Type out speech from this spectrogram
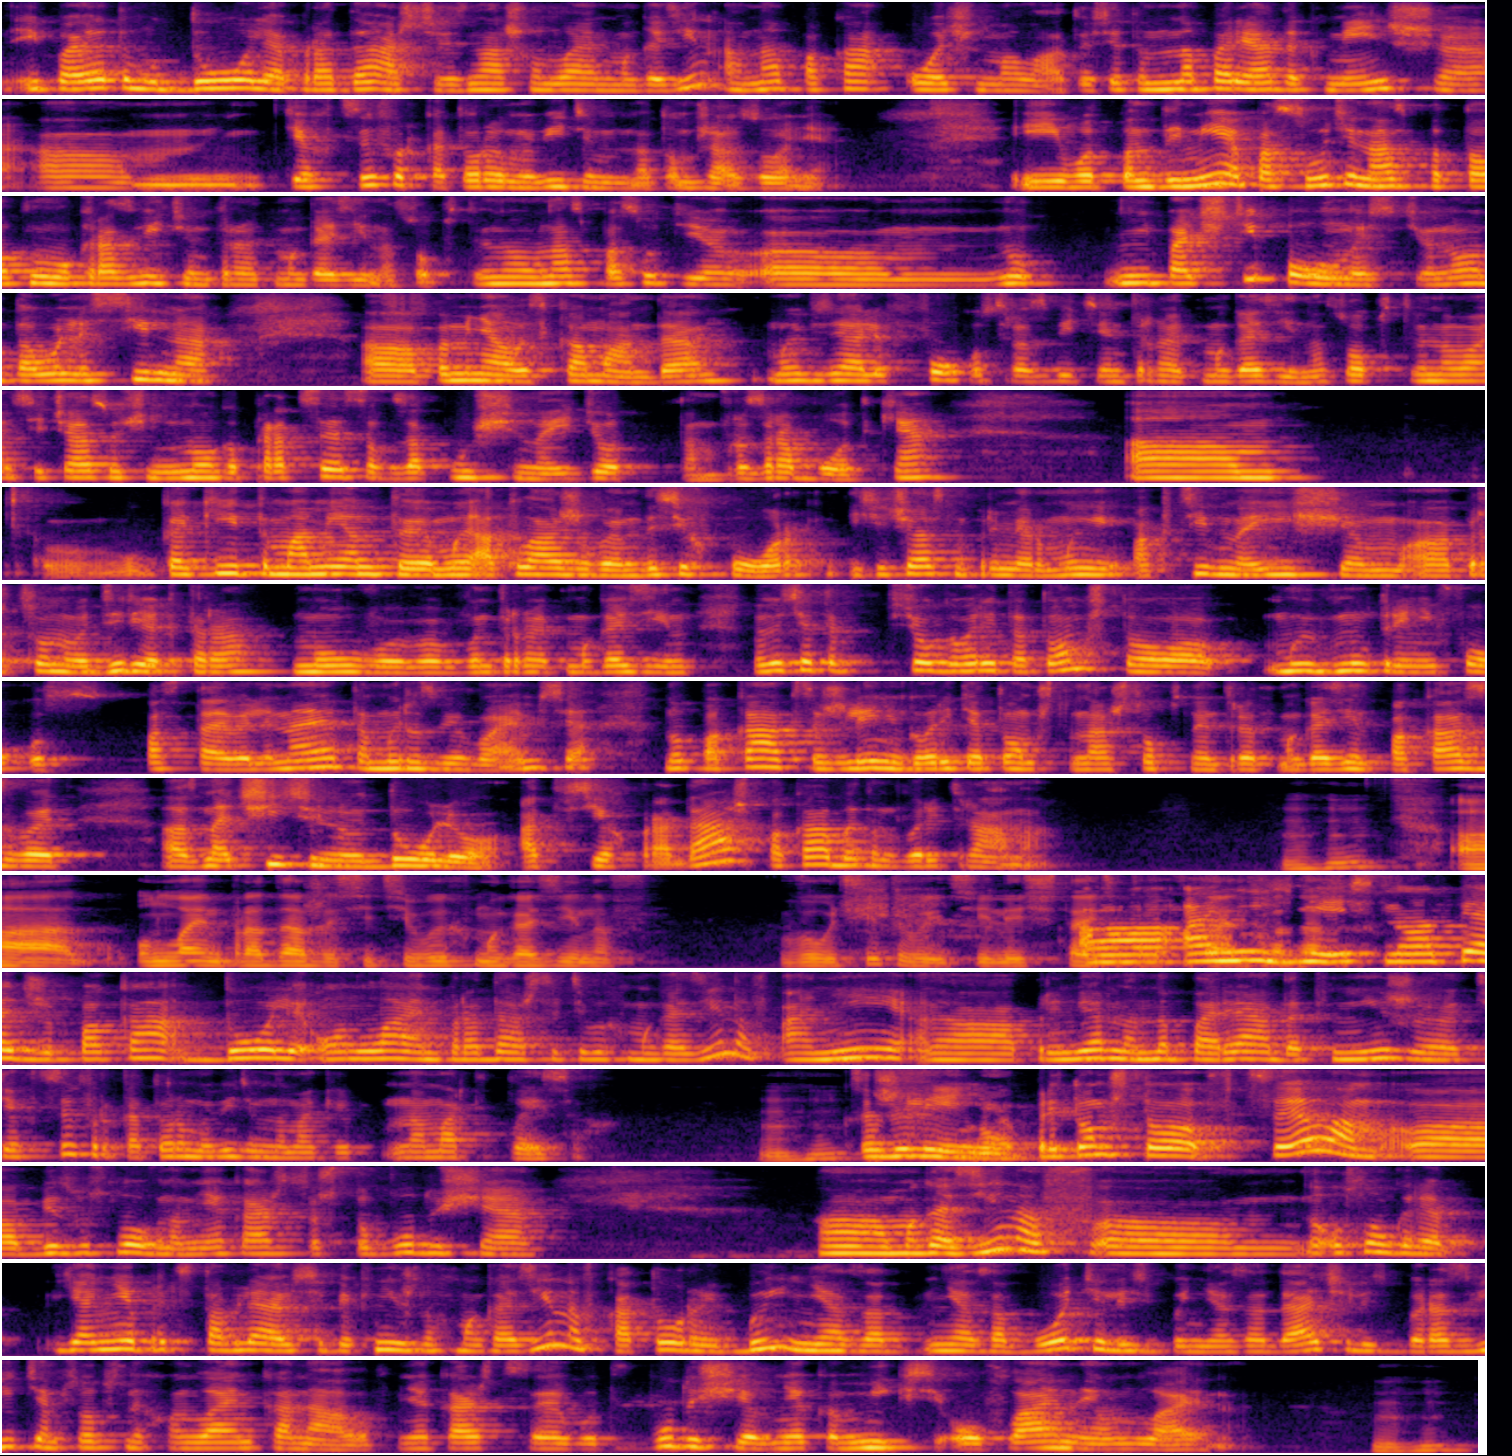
И поэтому доля продаж через наш онлайн-магазин, она пока очень мала. То есть это на порядок меньше тех цифр, которые мы видим на том же Озоне. И вот пандемия, по сути, нас подтолкнула к развитию интернет-магазина. Собственно, у нас, по сути, ну, не почти полностью, но довольно сильно а, поменялась команда, мы взяли фокус развития интернет-магазина собственного. Сейчас очень много процессов запущено, идет там в разработке. Какие-то моменты мы отлаживаем до сих пор. И сейчас, например, мы активно ищем операционного директора нового в интернет-магазин. то есть это все говорит о том, что мы внутренний фокус поставили на это, мы развиваемся. Но пока, к сожалению, говорить о том, что наш собственный интернет-магазин показывает а, значительную долю от всех продаж, пока об этом говорить рано. Угу. А онлайн-продажи сетевых магазинов – вы учитываете или считаете? А, они продаж? есть, но опять же, пока доли онлайн-продаж сетевых магазинов, они а, примерно на порядок ниже тех цифр, которые мы видим на, маркет, на маркетплейсах. Угу. К сожалению. Ну, При том, что в целом, а, безусловно, мне кажется, что будущее а, магазинов, а, ну, условно говоря, я не представляю себе книжных магазинов, которые бы не, за, не озаботились бы, не озадачились бы развитием собственных онлайн-каналов. Мне кажется, вот в будущее в неком миксе офлайна и онлайна.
